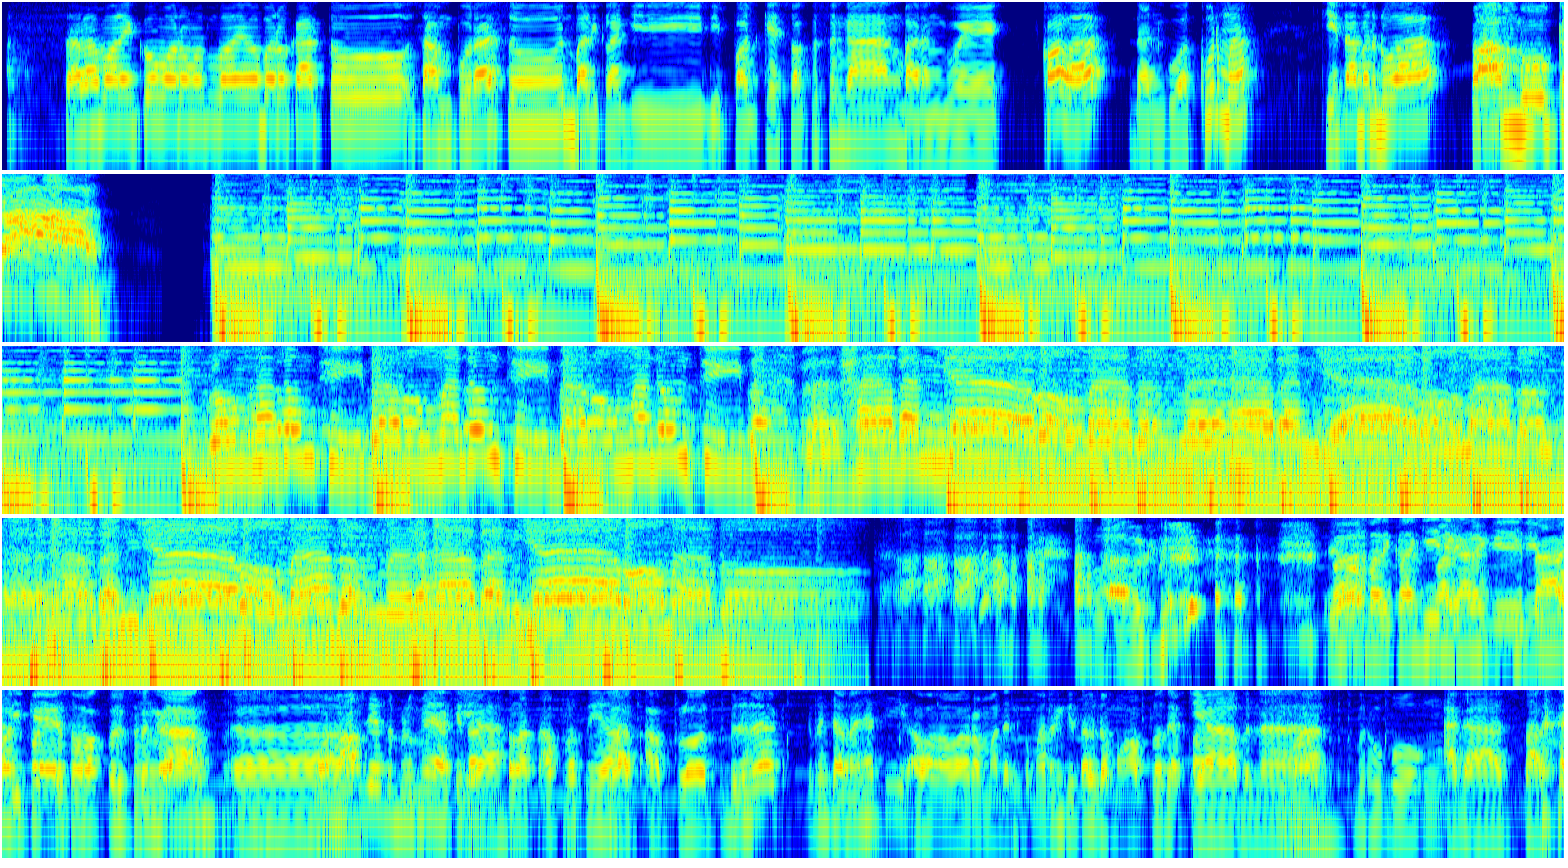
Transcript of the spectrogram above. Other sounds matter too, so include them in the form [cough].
Assalamualaikum warahmatullahi wabarakatuh. Sampurasun. Balik lagi di podcast Waktu Senggang Bareng gue Kolak dan gua Kurma. Kita berdua Pembukaan Ramadan tiba, Ramadan tiba, Ramadan tiba. Marhaban ya Ramadan, marhaban ya Ramadan, marhaban ya Ramadan, marhaban ya Ramadan. [laughs] Ya, balik lagi Balik dengan lagi kita di podcast Waktu Senggang. Eh, Mohon maaf sih sebelumnya ya kita iya. telat upload nih ya. Telat upload Sebenarnya rencananya sih awal-awal Ramadan kemarin kita udah mau upload ya Pak. Ya Cuma benar berhubung Ada satu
